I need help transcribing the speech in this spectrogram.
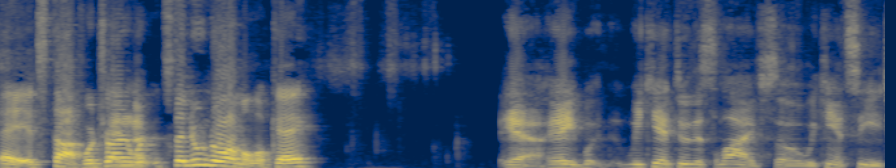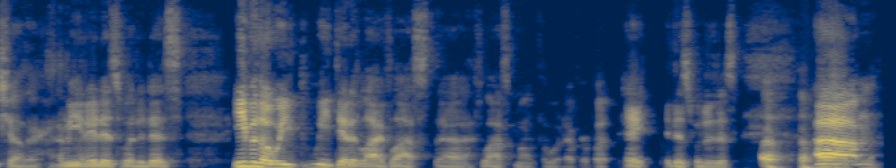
Hey, it's tough. We're trying And to. It's the new normal, okay? Yeah. Hey, we can't do this live, so we can't see each other. I mean, it is what it is. Even though we we did it live last uh, last month or whatever, but hey, it is what it is. um,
